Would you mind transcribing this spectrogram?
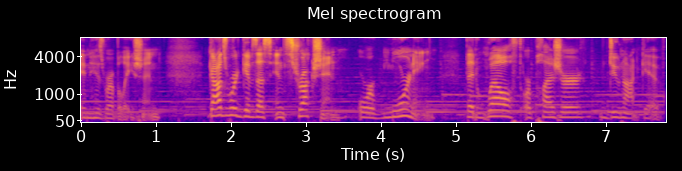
in his revelation. God's word gives us instruction or warning that wealth or pleasure do not give.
